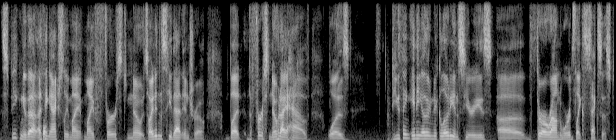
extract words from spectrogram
Speaking of that, I think actually my my first note. So I didn't see that intro, but the first note I have was. Do you think any other Nickelodeon series uh, throw around words like sexist?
